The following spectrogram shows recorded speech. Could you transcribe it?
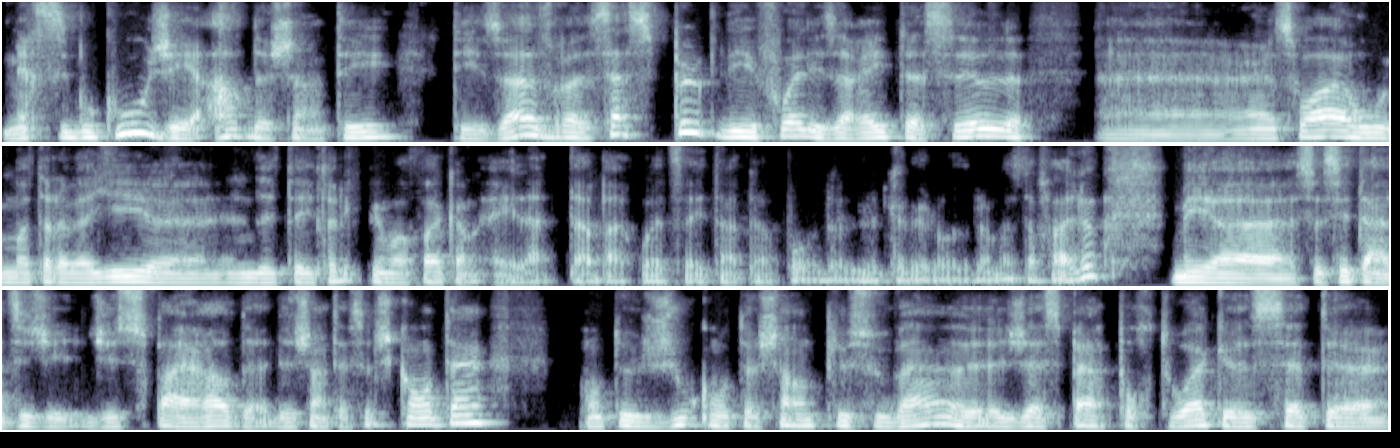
merci beaucoup. J'ai hâte de chanter tes œuvres. Ça se peut que des fois les oreilles t'oscillent. Euh, un soir où il m'a travaillé euh, un de tes trucs, puis il m'a fait comme Hey la tabarouette, ça t'entend pas, le cette affaire-là. Mais euh, ceci étant dit, j'ai super hâte de, de chanter ça. Je suis content qu'on te joue, qu'on te chante plus souvent. Euh, J'espère pour toi que cette euh,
